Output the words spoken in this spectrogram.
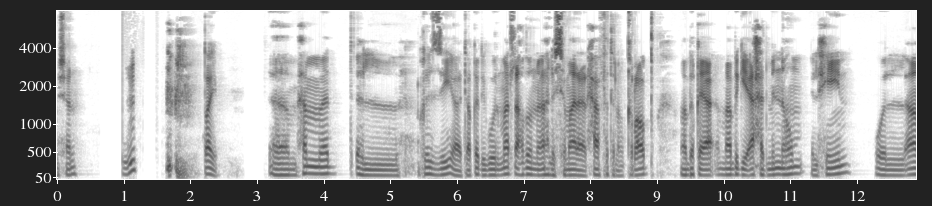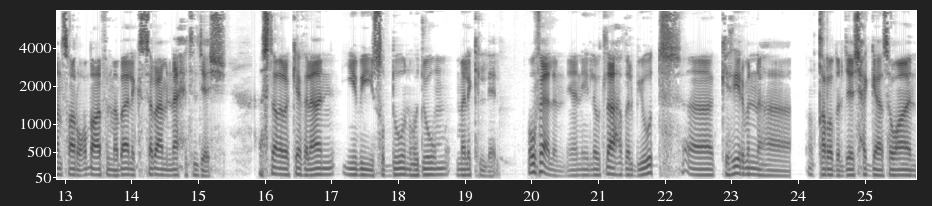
مشن؟ مهم. طيب. آه، محمد الغزي أعتقد يقول ما تلاحظون أن أهل الشمال على حافة الانقراض؟ ما بقي ما بقي أحد منهم الحين والآن صاروا أضعف الممالك السبعة من ناحية الجيش. أستغرب كيف الآن يبي يصدون هجوم ملك الليل. وفعلا يعني لو تلاحظ البيوت آه، كثير منها انقرض الجيش حقها سواء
